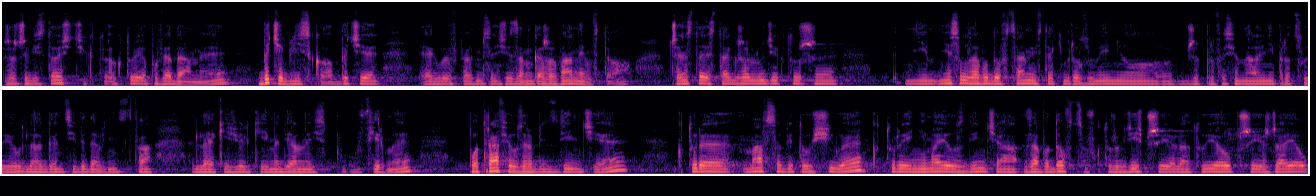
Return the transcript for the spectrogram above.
rzeczywistości, o której opowiadamy, bycie blisko, bycie jakby w pewnym sensie zaangażowanym w to, często jest tak, że ludzie, którzy nie, nie, są zawodowcami w takim rozumieniu, że profesjonalnie pracują dla agencji wydawnictwa, dla jakiejś wielkiej medialnej firmy, potrafią zrobić zdjęcie, które ma w sobie tą siłę, której nie mają zdjęcia zawodowców, którzy gdzieś przylatują, przyjeżdżają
